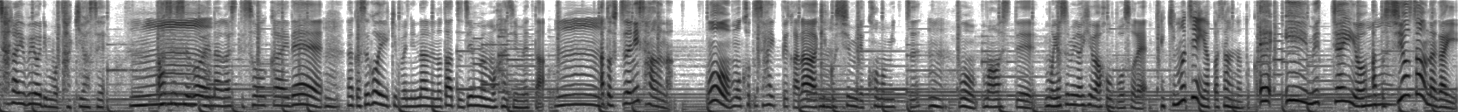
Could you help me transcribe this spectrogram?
ちゃライブよりも滝汗。汗すごい流して爽快で、うん。なんかすごいいい気分になるのとあとジムも始めた、あと普通にサウナをもう今年入ってから結構趣味でこの3つうん。を回して、もう休みの日はほぼそれ。え気持ちいい？やっぱサウナとか。えいい。めっちゃいいよ。うん。あと塩サウナがいい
